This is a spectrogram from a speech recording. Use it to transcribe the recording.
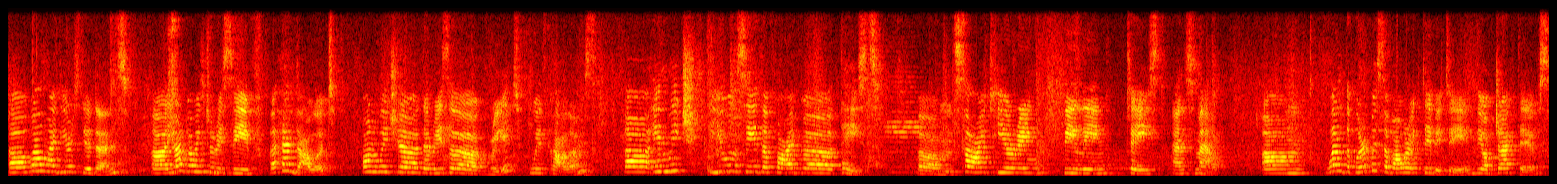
Uh, well, my dear students, you are going to receive a handout on which there is a grid with columns in which you will see the five tastes um, sight, hearing, feeling, taste and smell. Um, well, the purpose of our activity, the objectives,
